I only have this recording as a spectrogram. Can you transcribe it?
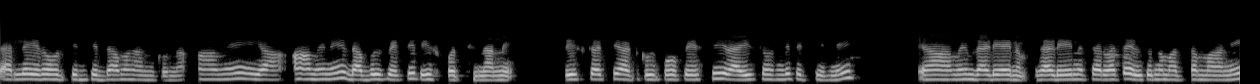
సర్లే ఏదో ఒకటి తినిపిద్దామని అనుకున్నా. ఆమె ఇక ఆమెనే డబ్బులు పెట్టి తీసుకొచ్చింది అన్ని. తీసుకొచ్చి అటుకులు పోపేసి రైస్ వండి పెట్టింది. మేము రెడీ అయినాం. రెడీ అయిన తర్వాత వెళ్తున్నాం అత్తమ్మ అని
